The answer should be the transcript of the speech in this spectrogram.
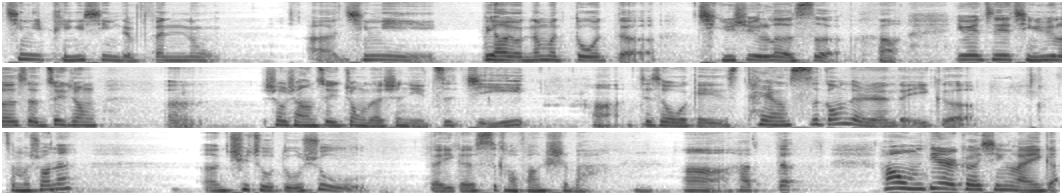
请你平息你的愤怒，呃，请你不要有那么多的情绪垃圾啊，因为这些情绪垃圾最终，呃，受伤最重的是你自己啊。这是我给太阳四宫的人的一个怎么说呢？呃，去除毒素的一个思考方式吧。嗯，好的，好，我们第二颗星来一个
